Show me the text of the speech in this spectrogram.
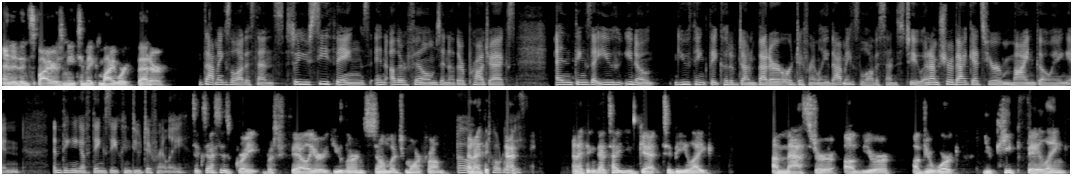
and it inspires me to make my work better. That makes a lot of sense. So you see things in other films and other projects and things that you, you know, you think they could have done better or differently. That makes a lot of sense too. And I'm sure that gets your mind going and and thinking of things that you can do differently. Success is great, but failure you learn so much more from. Oh, and I think totally. that's and I think that's how you get to be like a master of your of your work. You keep failing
